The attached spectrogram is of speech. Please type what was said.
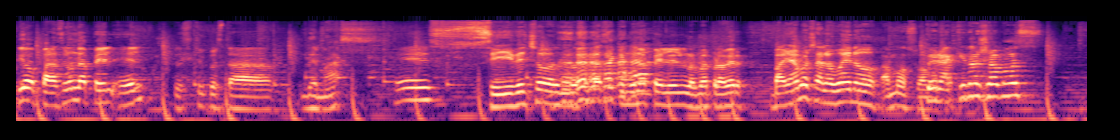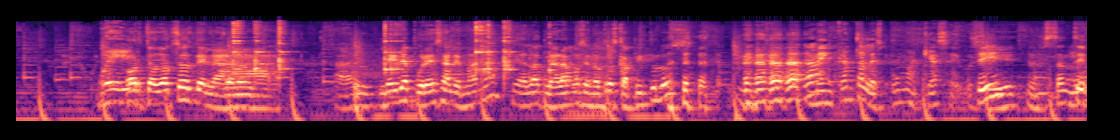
Digo, para hacer una pel, él, el cítrico está. De más. Es. Sí, de hecho, no se me hace como una pel normal, pero a ver, vayamos a lo bueno. Vamos, vamos. Pero aquí no somos Ortodoxos de la ley de pureza alemana. Ya lo aclaramos en otros capítulos. Me encanta la espuma que hace, güey. sí, sí. bastante,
